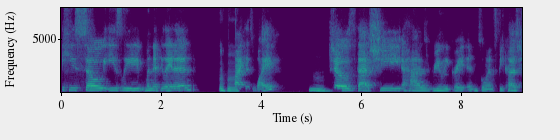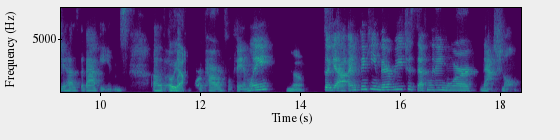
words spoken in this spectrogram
he's so easily manipulated Mhm. by his wife Mm. shows that she has really great influence because she has the backings of a Oh, much yeah. more powerful family. Yeah. So yeah, I'm thinking their reach is definitely more national.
